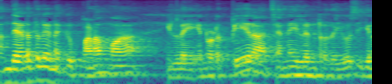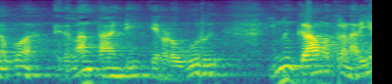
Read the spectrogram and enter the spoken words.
அந்த இடத்துல எனக்கு பணமா இல்லை என்னோடய பேரா சென்னையிலன்றதை யோசிக்கிறப்போ இதெல்லாம் தாண்டி என்னோடய ஊர் இன்னும் கிராமத்தில் நிறைய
